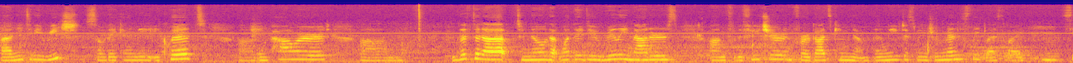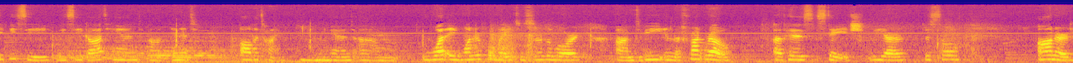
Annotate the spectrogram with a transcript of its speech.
uh, need to be reached, so they can be equipped, uh, empowered, um, lifted up to know that what they do really matters um, for the future and for God's kingdom. And we've just been tremendously blessed by CPC. We see God's hand uh, in it all the time. Mm-hmm. And um, what a wonderful way to serve the Lord, um, to be in the front row of His stage. We are just so honored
